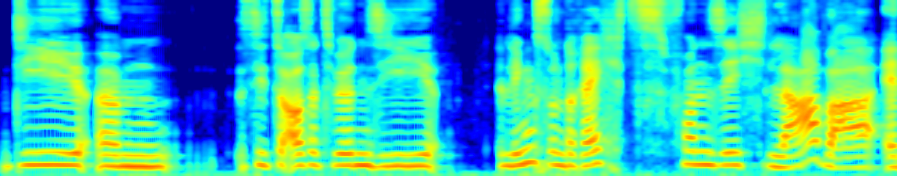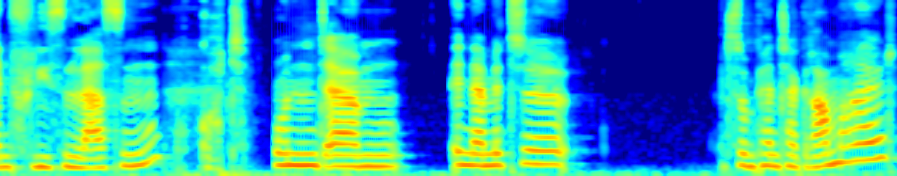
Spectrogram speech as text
die, ähm, es sieht so aus, als würden sie links und rechts von sich Lava entfließen lassen. Gott. Und ähm, in der Mitte ein Pentagramm halt.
